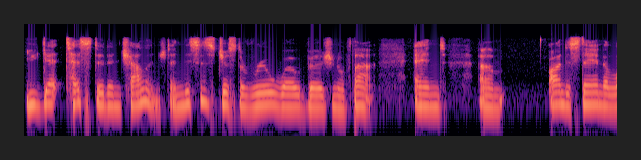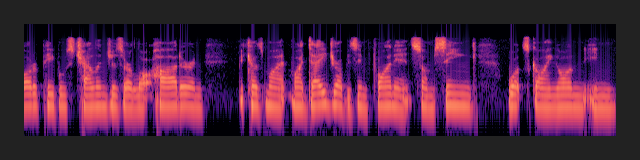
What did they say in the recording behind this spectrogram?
you get tested and challenged. And this is just a real world version of that. And um, I understand a lot of people's challenges are a lot harder. And because my, my day job is in finance, so I'm seeing what's going on in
